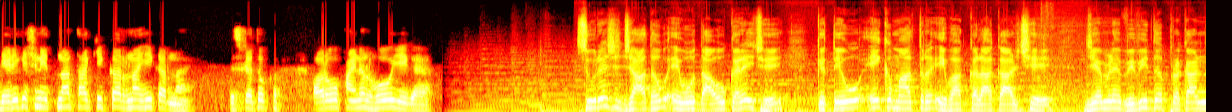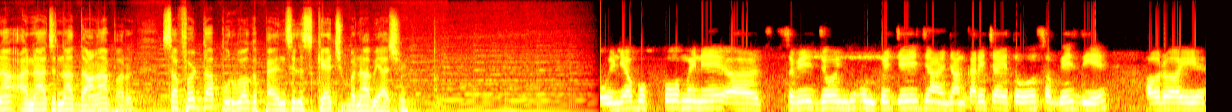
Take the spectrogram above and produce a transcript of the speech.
डेडिकेशन इतना था कि करना ही करना है इसलिए तो और वो फाइनल हो ही गया સુરેશ જાધવ એવો દાવો કરે છે કે તેઓ એકમાત્ર એવા કલાકાર છે જેમણે વિવિધ પ્રકારના અનાજના દાણા પર સફળતાપૂર્વક પેન્સિલ સ્કેચ બનાવ્યા છે वो इंडिया बुक को मैंने अ, सभी जो उनको जो जा- जानकारी चाहिए तो वो सब भेज दिए और अ, ये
